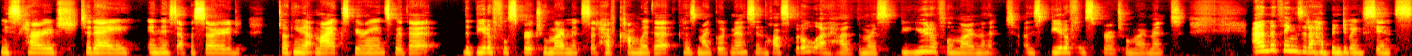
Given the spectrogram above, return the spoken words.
miscarriage today in this episode, talking about my experience with it, the beautiful spiritual moments that have come with it. Because, my goodness, in the hospital, I had the most beautiful moment, this beautiful spiritual moment, and the things that I have been doing since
